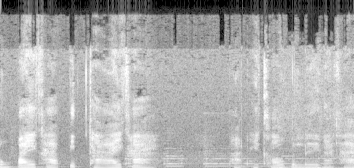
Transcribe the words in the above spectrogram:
ลงไปค่ะ ปิดท้ายค่ะ ผัดให้เข้ากันเลยนะคะ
